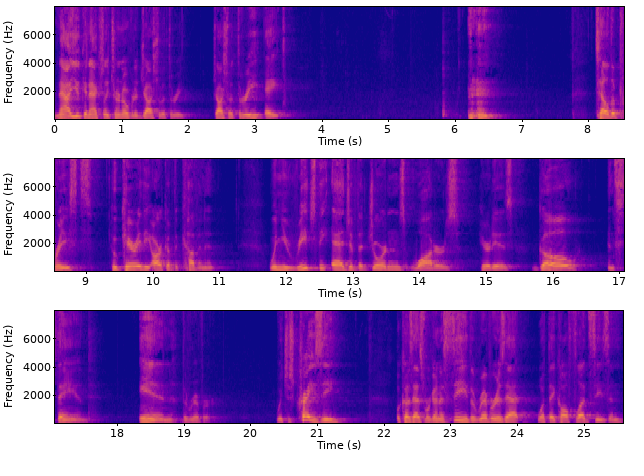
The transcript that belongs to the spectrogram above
now you can actually turn over to Joshua 3. Joshua 3 8. Tell the priests who carry the Ark of the Covenant, when you reach the edge of the Jordan's waters, here it is, go and stand in the river, which is crazy because as we're gonna see, the river is at what they call flood season,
